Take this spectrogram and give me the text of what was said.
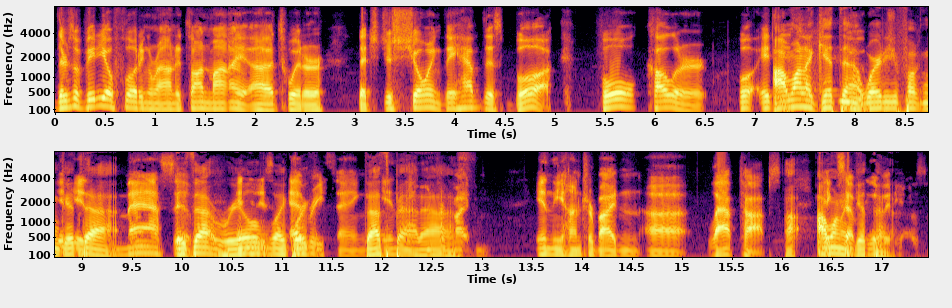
there's a video floating around. It's on my uh, Twitter that's just showing they have this book, full color book. It I want to get that. huge. Where do you fucking It get that? Massive. Is that real? is Like, everything. that's in the badass. Biden- in the Hunter Biden uh, laptops. I, I want to get the that. videos.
